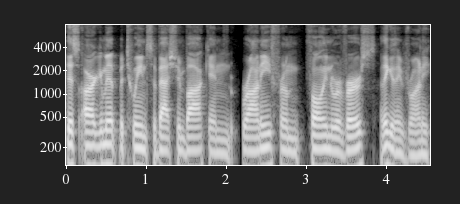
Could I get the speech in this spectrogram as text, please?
This argument between Sebastian Bach and Ronnie from Falling in Reverse, I think his name's Ronnie.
